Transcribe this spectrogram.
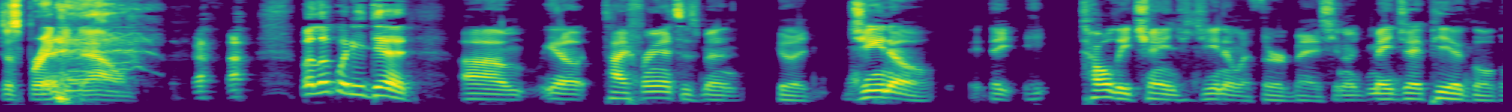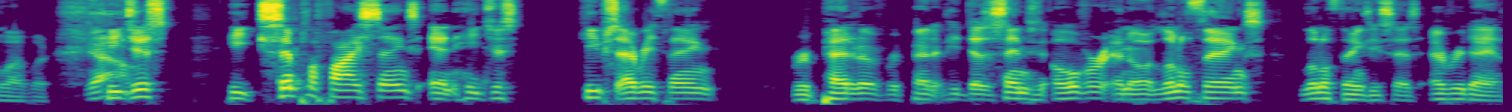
just break it down. but look what he did. Um, you know, Ty France has been good. Geno, they he totally changed Geno at third base. You know, made JP a Gold Glover. Yeah, He just he simplifies things and he just keeps everything repetitive, repetitive. He does the same thing over and over. Little things, little things. He says every day.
